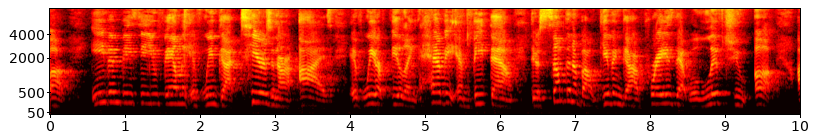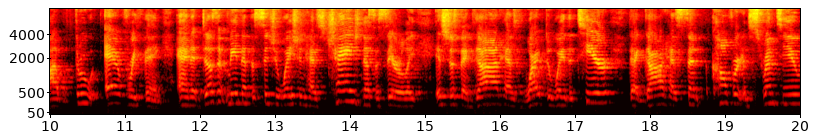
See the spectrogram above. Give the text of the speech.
up. Even BCU family, if we've got tears in our eyes, if we are feeling heavy and beat down, there's something about giving God praise that will lift you up uh, through everything. And it doesn't mean that the situation has changed necessarily. It's just that God has wiped away the tear, that God has sent comfort and strength to you,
